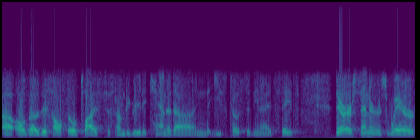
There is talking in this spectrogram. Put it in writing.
uh, although this also applies to some degree to Canada and the east coast of the United States, there are centers where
